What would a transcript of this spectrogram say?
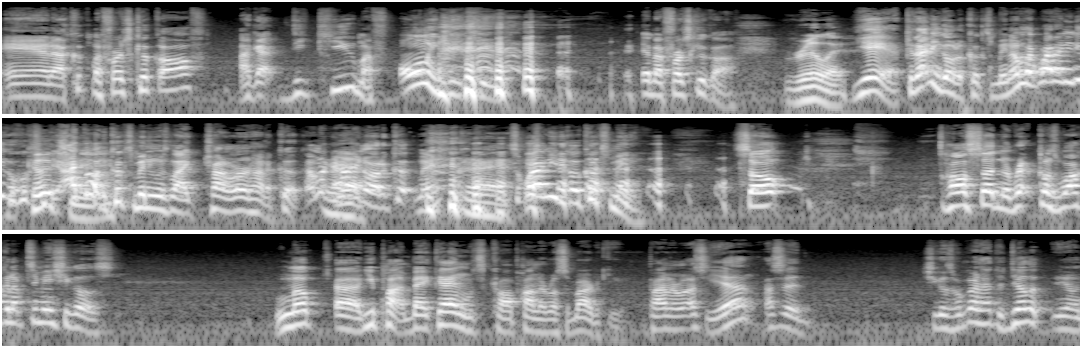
And I cooked my first cook off. I got DQ, my only DQ at my first cook off. Really? Yeah, because I didn't go to cook's meeting. I'm like, why do I need to go cook's, Cook's meeting? I thought the cook's meeting was like trying to learn how to cook. I'm like, I Right. already know how to cook, man. Right. So why do I need to go to cook's meeting? So all of a sudden the rep comes walking up to me and she goes, you know, uh, you pond back then was called Ponderosa Barbecue. Ponderosa, yeah. I said, she goes, we're gonna have to deal, you know,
